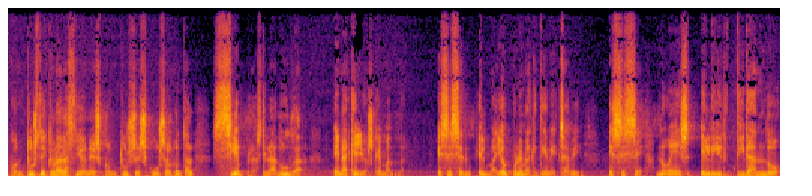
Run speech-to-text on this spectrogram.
con tus declaraciones, con tus excusas, con tal, siembras la duda en aquellos que mandan. Ese es el, mayor problema que tiene Xavi, es ese, no es el ir tirando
